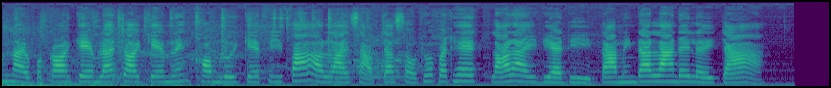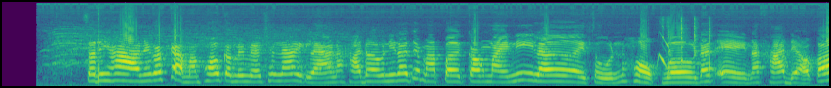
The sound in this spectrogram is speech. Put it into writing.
ำหน่ายอุปกรณ์เกมและจอยเกมเล่นคอมลุยเกมฟีฟ่าออนไลน์3จัดส่งทั่วประเทศ ร้านไอเดียดี ตามลิงก์ด้านล่างได้เลยจ้า สวัสดีค่ะวันนี้ก็กลับมาพบกับเมลเมลชาแนลอีกแล้วนะคะ โดยวันนี้เราจะมาเปิดกล่องใหม่นี่เลย 06 World นั่นเองนะคะ เดี๋ยวก็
